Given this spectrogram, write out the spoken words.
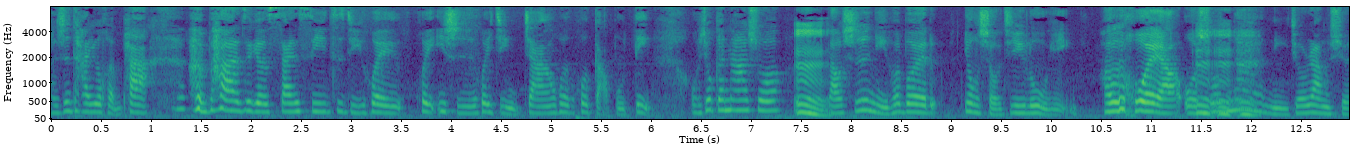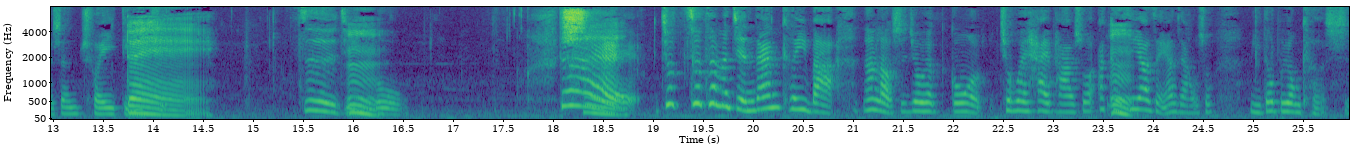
可是他又很怕，很怕这个三 C 自己会会一时会紧张，或或搞不定。我就跟他说，嗯，老师你会不会？用手机录影，他说会啊。我说嗯嗯嗯，那你就让学生吹笛子，对，自己录，嗯，对，就就这么简单，可以吧？那老师就会跟我就会害怕说啊，可是要怎样怎样？嗯、我说你都不用可是，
